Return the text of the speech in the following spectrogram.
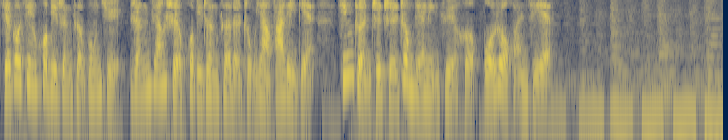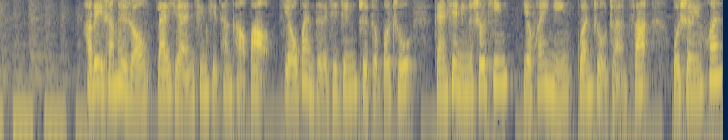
结构性货币政策工具仍将是货币政策的主要发力点，精准支持重点领域和薄弱环节。好的，以上内容来源《经济参考报》，由万德基金制作播出。感谢您的收听，也欢迎您关注转发。我是林欢，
